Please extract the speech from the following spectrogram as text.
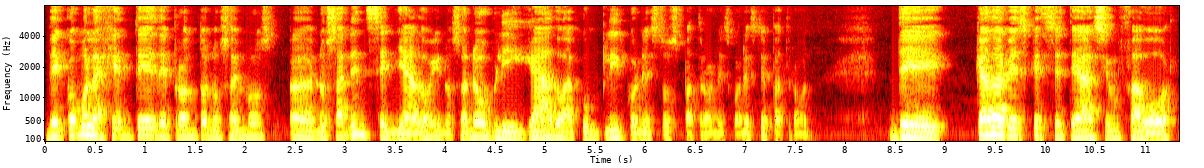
de cómo la gente de pronto nos, hemos, eh, nos han enseñado y nos han obligado a cumplir con estos patrones, con este patrón, de cada vez que se te hace un favor,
